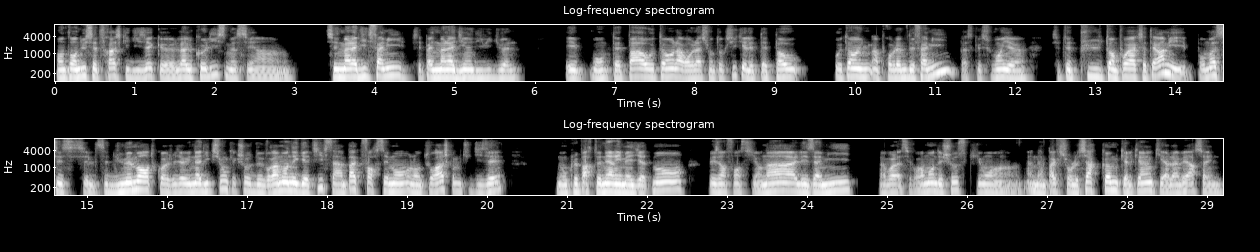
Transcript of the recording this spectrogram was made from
entendu cette phrase qui disait que l'alcoolisme, c'est un, une maladie de famille, c'est pas une maladie individuelle. Et bon, peut-être pas autant la relation toxique, elle est peut-être pas autant un problème de famille, parce que souvent, c'est peut-être plus temporaire, etc. Mais pour moi, c'est, du même ordre, quoi. Je veux dire, une addiction, quelque chose de vraiment négatif, ça impacte forcément l'entourage, comme tu disais. Donc, le partenaire immédiatement, les enfants s'il y en a, les amis, voilà, c'est vraiment des choses qui ont un, impact sur le cercle, comme quelqu'un qui, à l'inverse, a une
